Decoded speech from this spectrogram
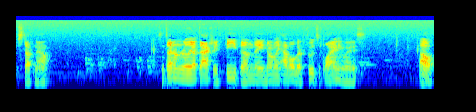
stuff now. Since I don't really have to actually feed them, they normally have all their food supply anyways. Oh,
